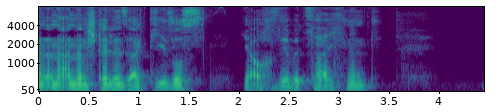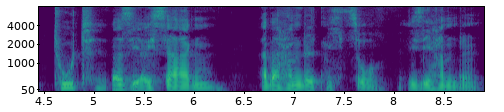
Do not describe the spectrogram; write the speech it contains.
An einer anderen Stelle sagt Jesus ja auch sehr bezeichnend, tut, was sie euch sagen, aber handelt nicht so, wie sie handeln.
